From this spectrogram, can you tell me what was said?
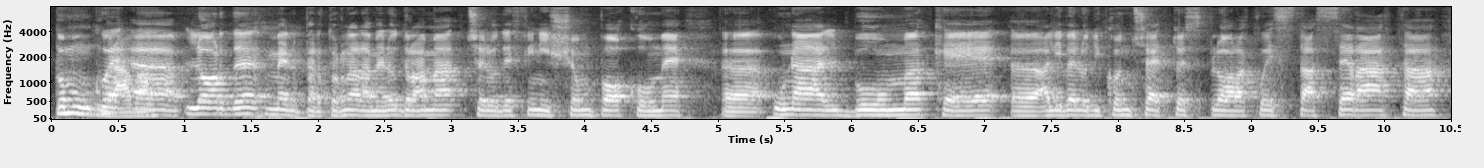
Comunque, eh, Lord, per tornare a melodrama, ce lo definisce un po' come eh, un album che eh, a livello di concetto esplora questa serata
